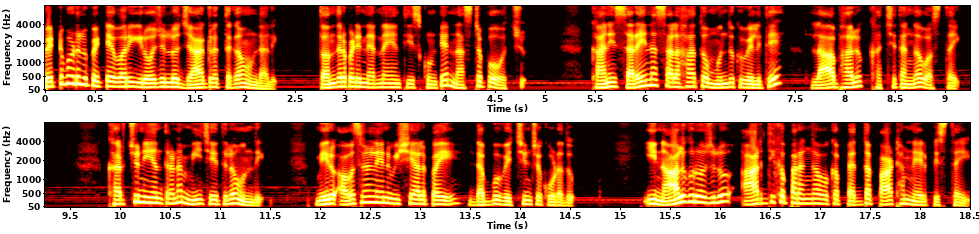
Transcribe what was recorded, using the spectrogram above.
పెట్టుబడులు పెట్టేవారు ఈ రోజుల్లో జాగ్రత్తగా ఉండాలి. తొందరపడి నిర్ణయం తీసుకుంటే నష్టపోవచ్చు. కానీ సరైన సలహాతో ముందుకు వెళితే లాభాలు ఖచ్చితంగా వస్తాయి. ఖర్చు నియంత్రణ మీ చేతిలో ఉంది. మీరు అవసరం లేని విషయాలపై డబ్బు వెచ్చించకూడదు. ఈ నాలుగు రోజులు ఆర్థిక పరంగా ఒక పెద్ద పాఠం నేర్పిస్తాయి.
